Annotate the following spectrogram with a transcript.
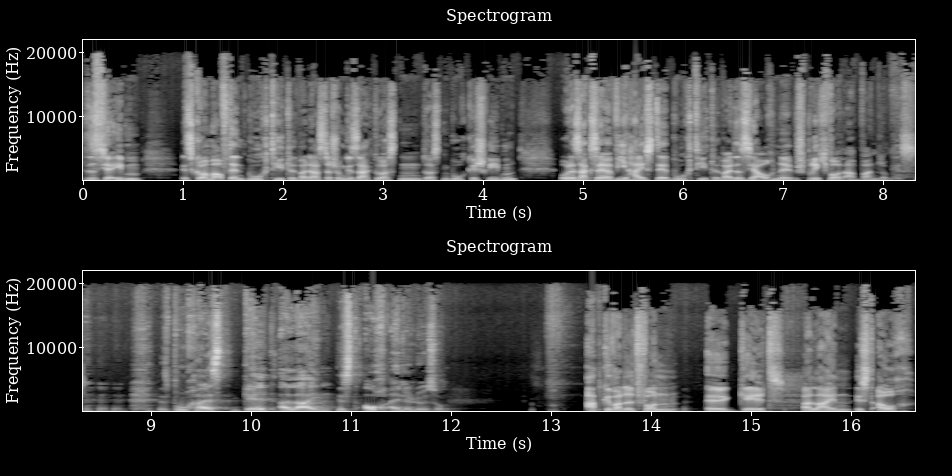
Das ist ja eben, jetzt kommen wir mal auf deinen Buchtitel, weil da hast du schon gesagt, du hast ein, du hast ein Buch geschrieben. Oder sagst ja, wie heißt der Buchtitel? Weil das ja auch eine Sprichwortabwandlung ist. Das Buch heißt Geld allein ist auch eine Lösung. Abgewandelt von äh, Geld allein ist auch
